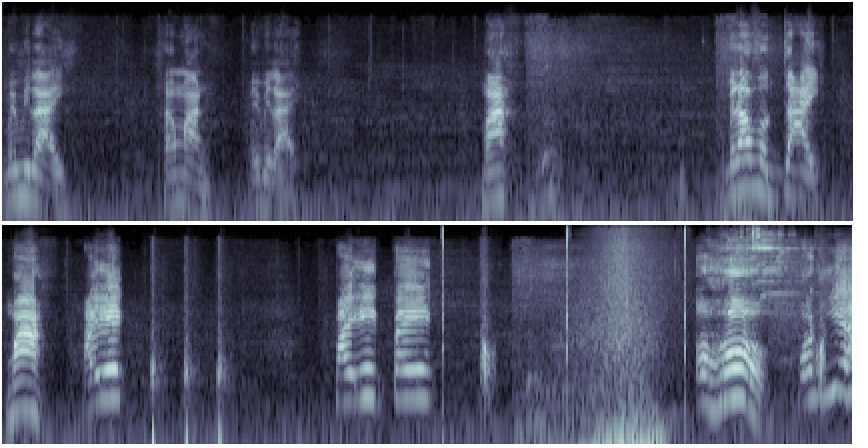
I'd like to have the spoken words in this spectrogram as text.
ไม่มีไรทั้งมันไม่มีไร มา ไม่ต้องสนใจ มา ไปอีก ไปอีก ไปอีก อ้โหเพราะเนี่ย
